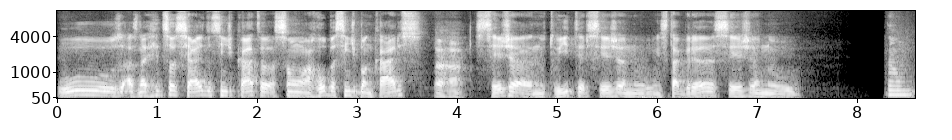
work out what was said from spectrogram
Os, as redes sociais do sindicato são arroba sindbancários, uhum. seja no Twitter, seja no Instagram, seja no... Não,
